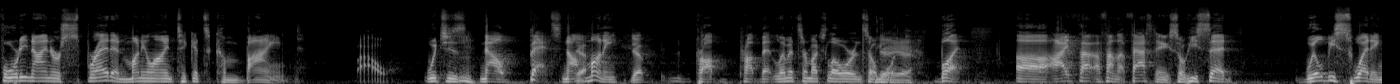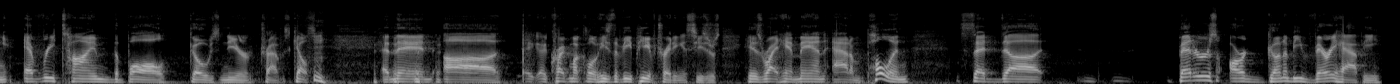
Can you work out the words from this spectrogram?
49ers spread and money line tickets combined. Wow. Which is now bets, not Yeah. money. Yep. Prop prop bet limits are much lower and so Yeah, forth. yeah. But uh, I thought I found that fascinating. So he said, "We'll be sweating every time the ball goes near Travis Kelce." and then uh, uh, Craig Mucklow, he's the VP of trading at Caesars. His right hand man, Adam Pullen, said uh, betters are gonna be very happy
